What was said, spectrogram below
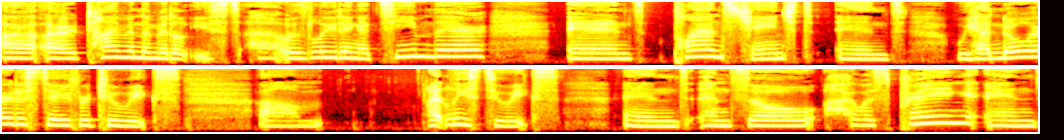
our, our time in the Middle East. I was leading a team there and plans changed and we had nowhere to stay for two weeks, um, at least two weeks. And, and so I was praying and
